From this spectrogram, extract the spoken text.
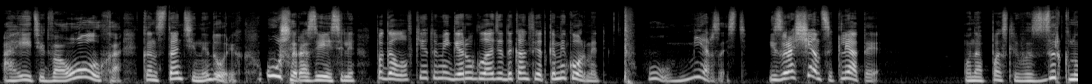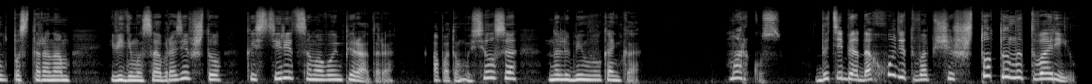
А эти два олуха, Константин и Дорих, уши развесили, по головке эту Мегеру гладят да конфетками кормят. Тьфу, мерзость! Извращенцы клятые!» Он опасливо зыркнул по сторонам, видимо, сообразив, что костерит самого императора, а потом уселся на любимого конька. «Маркус, до тебя доходит вообще, что ты натворил?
